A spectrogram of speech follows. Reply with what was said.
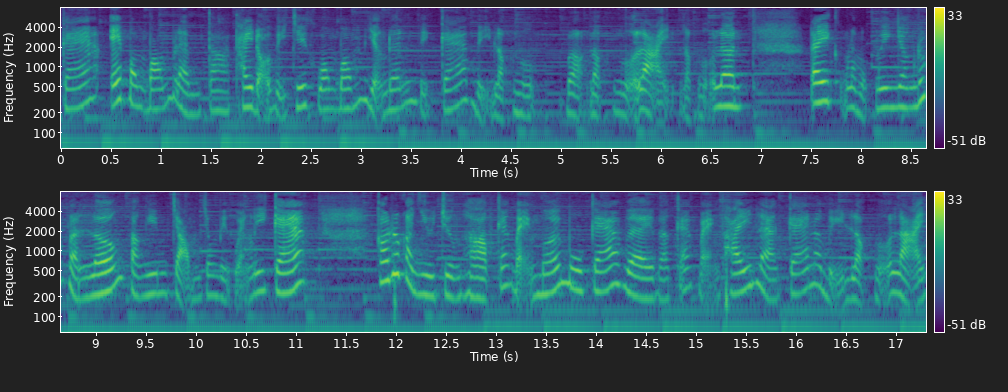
cá, ép bong bóng làm ta thay đổi vị trí của bong bóng, dẫn đến việc cá bị lật ngược, và lật ngửa lại, lật ngửa lên. Đây cũng là một nguyên nhân rất là lớn và nghiêm trọng trong việc quản lý cá có rất là nhiều trường hợp các bạn mới mua cá về và các bạn thấy là cá nó bị lật ngửa lại.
